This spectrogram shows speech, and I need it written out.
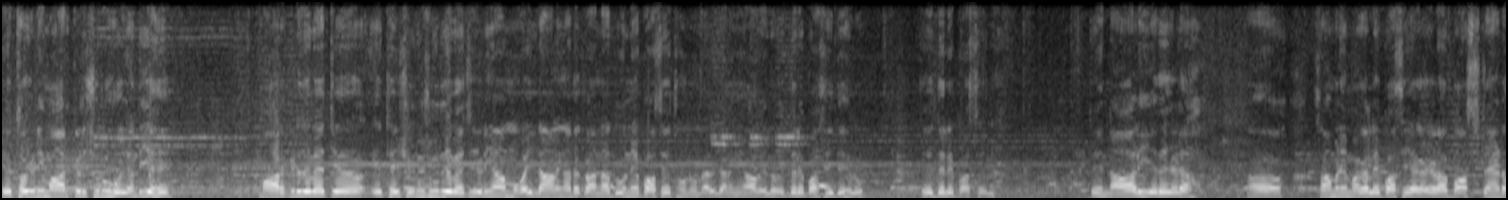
ਇੱਥੋਂ ਜਿਹੜੀ ਮਾਰਕੀਟ ਸ਼ੁਰੂ ਹੋ ਜਾਂਦੀ ਹੈ ਇਹ। ਮਾਰਕੀਟ ਦੇ ਵਿੱਚ ਇੱਥੇ ਸ਼ੁਰੂ ਸ਼ੁਰੂ ਦੇ ਵਿੱਚ ਜਿਹੜੀਆਂ ਮੋਬਾਈਲਾਂ ਵਾਲੀਆਂ ਦੁਕਾਨਾਂ ਦੋਨੇ ਪਾਸੇ ਤੁਹਾਨੂੰ ਮਿਲ ਜਾਣਗੀਆਂ। ਆਹ ਵੇਖ ਲਓ, ਇੱਧਰਲੇ ਪਾਸੇ ਦੇਖ ਲਓ ਤੇ ਇੱਧਰਲੇ ਪਾਸੇ ਵੀ। ਤੇ ਨਾਲ ਹੀ ਇਹਦੇ ਜਿਹੜਾ ਸਾਹਮਣੇ ਮਗਰਲੇ ਪਾਸੇ ਹੈਗਾ ਜਿਹੜਾ ਬੱਸ ਸਟੈਂਡ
